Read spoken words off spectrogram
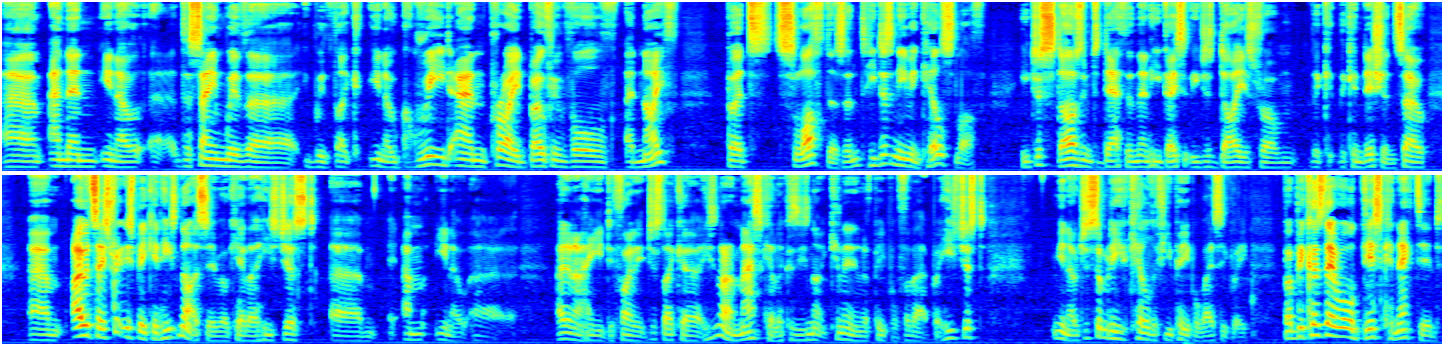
Um, and then you know uh, the same with uh, with like you know greed and pride both involve a knife, but sloth doesn't. He doesn't even kill sloth. He just starves him to death, and then he basically just dies from the the condition. So um, I would say, strictly speaking, he's not a serial killer. He's just, um, um you know, uh, I don't know how you define it. Just like a, he's not a mass killer because he's not killing enough people for that. But he's just, you know, just somebody who killed a few people basically. But because they're all disconnected,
